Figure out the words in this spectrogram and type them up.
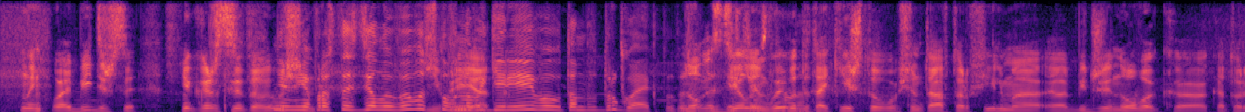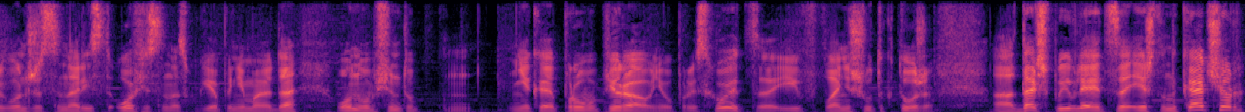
на него обидишься? Мне кажется, это не, очень Я просто сделаю вывод, неприятно. что в Новогиреево там другая кто-то Ну, сделаем выводы такие, что, в общем-то, автор фильма э, Биджи Новак, э, который, он же сценарист «Офиса», насколько я понимаю, да, он, в общем-то, некая проба пера у него происходит, э, и в плане шуток тоже. А дальше появляется Эштон Катчер,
